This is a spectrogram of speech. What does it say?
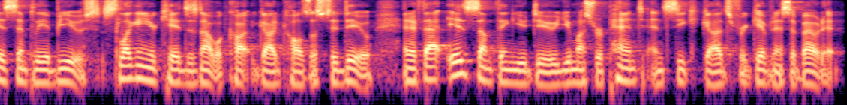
is simply abuse. Slugging your kids is not what God calls us to do. And if that is something you do, you must repent and seek God's forgiveness about it.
